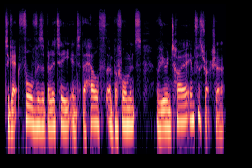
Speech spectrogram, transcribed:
to get full visibility into the health and performance of your entire infrastructure.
